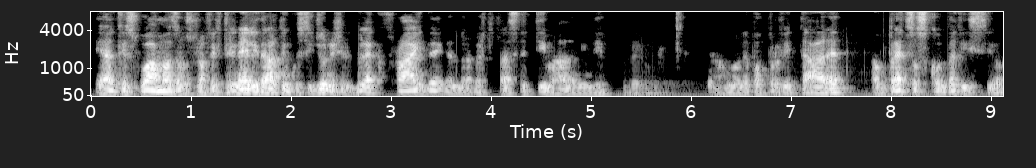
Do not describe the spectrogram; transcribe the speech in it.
e anche su Amazon, sulla Feltrinelli. Tra l'altro in questi giorni c'è il Black Friday che andrà per tutta la settimana, quindi uno ne può approfittare a un prezzo scontatissimo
